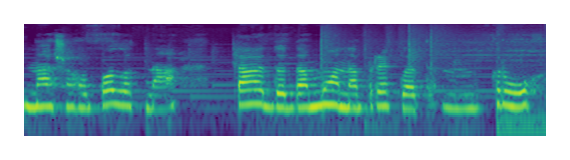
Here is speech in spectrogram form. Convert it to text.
нашого полотна та додамо, наприклад, круг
